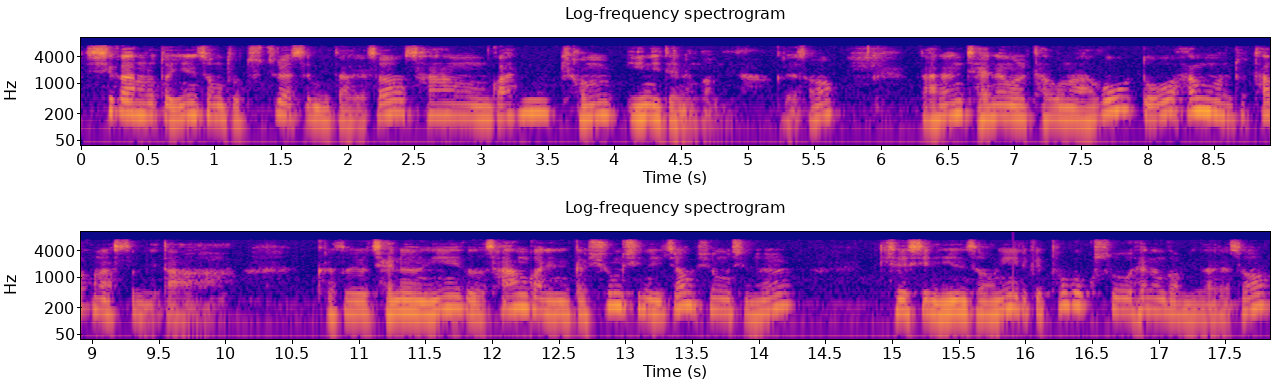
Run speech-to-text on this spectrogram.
시간으로도 인성도 투출했습니다. 그래서 상관 겸 인이 되는 겁니다. 그래서 나는 재능을 타고나고 또 학문도 타고났습니다. 그래서 이 재능이 그 상관이니까 흉신이죠. 흉신을 길신 인성이 이렇게 토국수 하는 겁니다. 그래서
